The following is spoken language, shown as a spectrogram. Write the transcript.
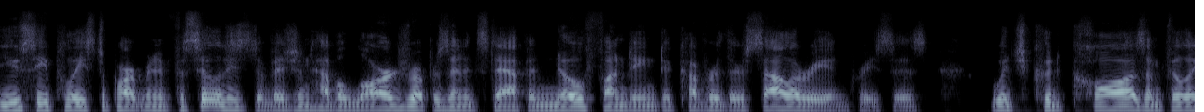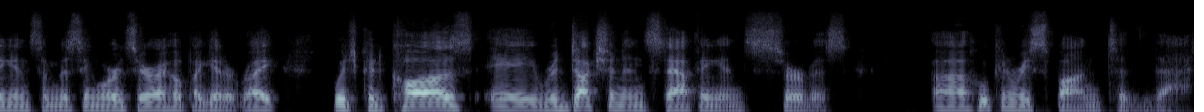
the UC Police Department and Facilities Division have a large represented staff and no funding to cover their salary increases, which could cause, I'm filling in some missing words here, I hope I get it right, which could cause a reduction in staffing and service. Uh, who can respond to that?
